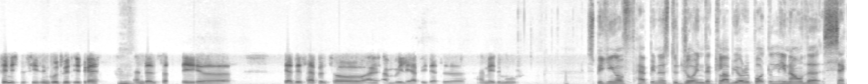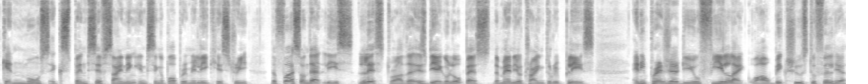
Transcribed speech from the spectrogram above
finish the season good with Utrecht, Mm. and then suddenly uh, yeah this happened. So I, I'm really happy that uh, I made the move. Speaking of happiness to join the club, you're reportedly now the second most expensive signing in Singapore Premier League history. The first on that list, list rather, is Diego Lopes, the man you're trying to replace. Any pressure? Do you feel like, wow, big shoes to fill here?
